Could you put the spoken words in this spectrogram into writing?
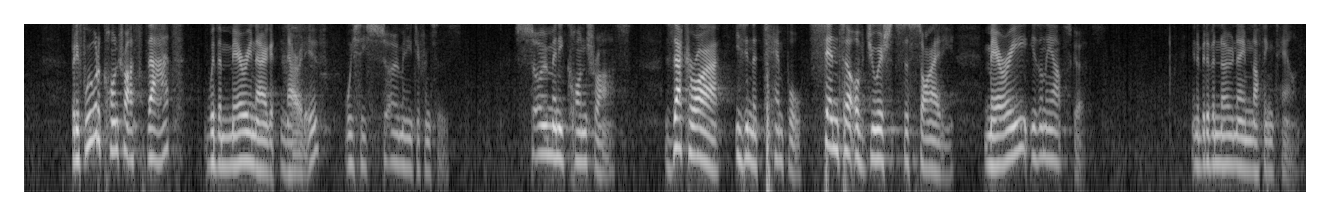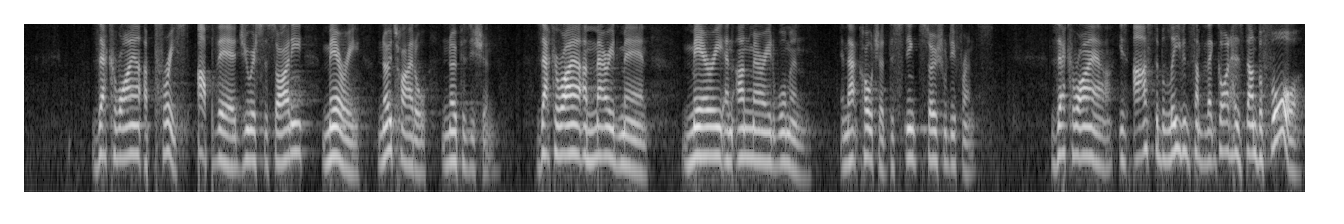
But if we were to contrast that with the Mary narrative, we see so many differences, so many contrasts. Zechariah is in the temple, center of Jewish society. Mary is on the outskirts, in a bit of a no name, nothing town. Zechariah, a priest, up there, Jewish society. Mary, no title, no position. Zechariah, a married man. Mary, an unmarried woman in that culture, distinct social difference. Zechariah is asked to believe in something that God has done before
